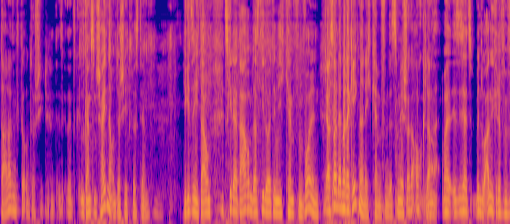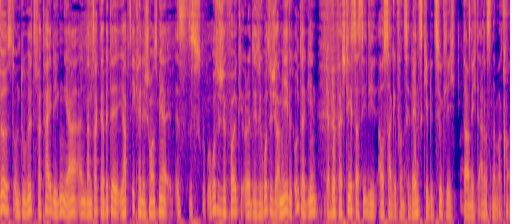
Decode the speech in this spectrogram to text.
daran liegt der Unterschied. Ganz entscheidender Unterschied, Christian. Hier geht es nicht darum, es geht ja darum, dass die Leute nicht kämpfen wollen. Ja, sollte immer der Gegner nicht kämpfen, das ist mir schon auch klar. Aber es ist jetzt, wenn du angegriffen wirst und du willst verteidigen, ja, dann sagt er bitte, ihr habt eh keine Chance mehr, es, das russische Volk oder diese russische Armee wird untergehen. Ja, aber du verstehst, dass sie die Aussage von Zelensky bezüglich da nicht ernst nehmen kann.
